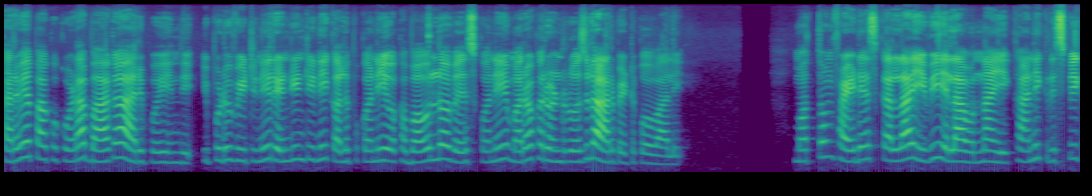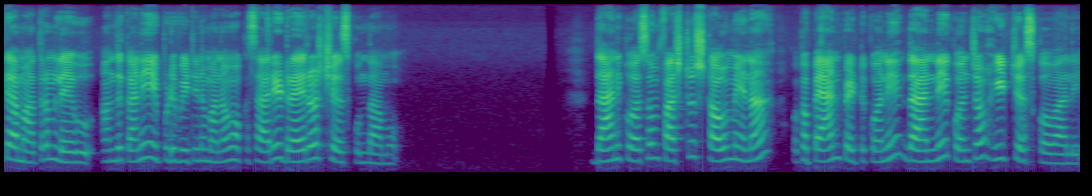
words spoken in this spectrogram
కరివేపాకు కూడా బాగా ఆరిపోయింది. ఇప్పుడు వీటిని రెండింటిని కలుపుకొని ఒక బౌల్లో వేసుకొని మరొక రెండు రోజులు ఆరబెట్టుకోవాలి. మొత్తం ఫైవ్ డేస్ కల్లా ఇవి ఇలా ఉన్నాయి కానీ క్రిస్పీగా మాత్రం లేవు. అందుకని ఇప్పుడు వీటిని మనం ఒకసారి డ్రై రోస్ట్ చేసుకుందాము. దానికోసం ఫస్ట్ స్టవ్ మీద ఒక ప్యాన్ పెట్టుకొని దాన్ని కొంచెం హీట్ చేసుకోవాలి.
